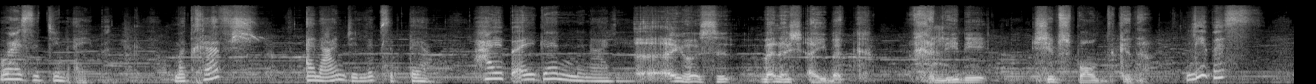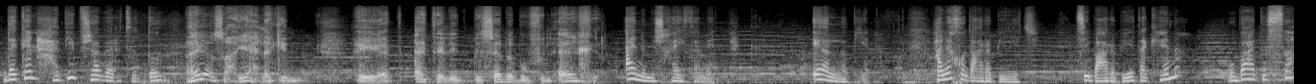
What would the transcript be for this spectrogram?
وعز الدين ايبك ما تخافش أنا عندي اللبس بتاعه. هيبقى يجنن عليه. آه، أيوه بس بلاش ايبك خليني جيمس بوند كده. ليه بس؟ ده كان حبيب شجرة الدر. أيوه صحيح لكن هي اتقتلت بسببه في الآخر. أنا مش خايفة منك. يلا بينا. هناخد عربيتي. سيب عربيتك هنا وبعد السهرة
